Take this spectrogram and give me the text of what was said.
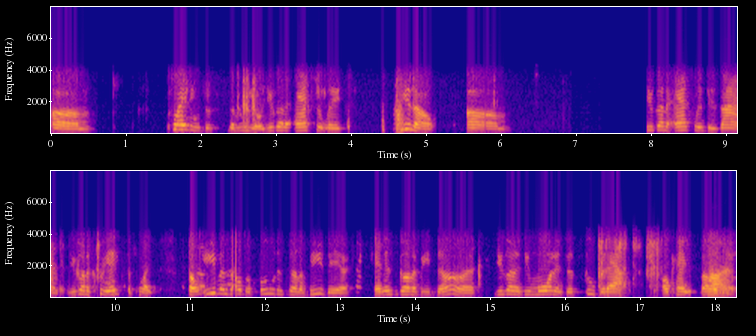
um, plating the, the meal. You're going to actually, you know, um, you're going to actually design it. You're going to create the plate. So even though the food is going to be there and it's going to be done, you're going to do more than just scoop it out. Okay, so Right.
